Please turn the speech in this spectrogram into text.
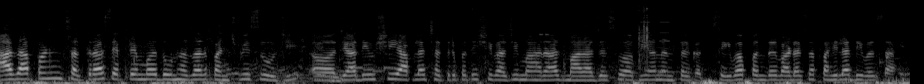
आज आपण सतरा सप्टेंबर दोन हजार पंचवीस रोजी ज्या दिवशी आपल्या छत्रपती शिवाजी महाराज महाराजस्व अभियान अंतर्गत सेवा पंधरवाड्याचा पहिला दिवस आहे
